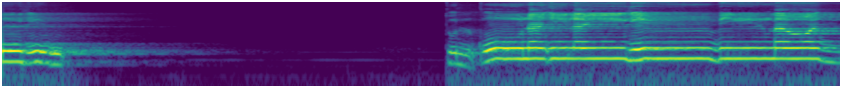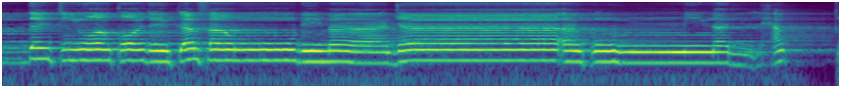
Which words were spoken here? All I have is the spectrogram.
عليهم. تلقون إليهم بالمودة وقد كفروا بما جاءكم من الحق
